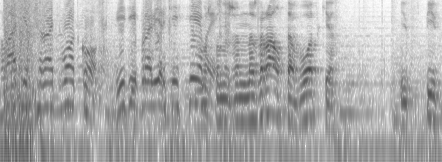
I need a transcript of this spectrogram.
Хватит жрать водку. Иди проверь системы. Может, он уже нажрался водки и спит.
